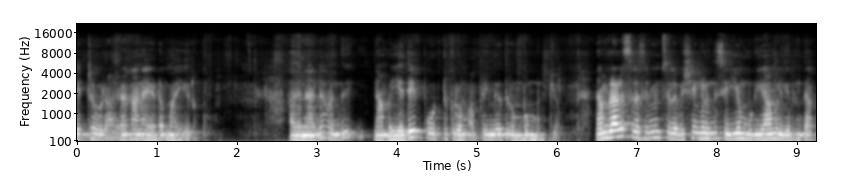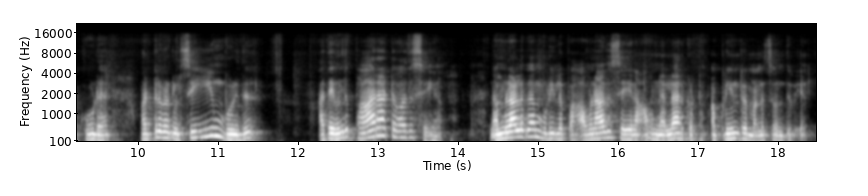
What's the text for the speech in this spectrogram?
ஏற்ற ஒரு அழகான இடமாக இருக்கும். அதனால் வந்து நாம் எதை போட்டுக்கிறோம் அப்படிங்கிறது ரொம்ப முக்கியம். நம்மளால் சில சமயம் சில விஷயங்கள் வந்து செய்ய முடியாமல் இருந்தால் கூட மற்றவர்கள் செய்யும் பொழுது அதை வந்து பாராட்டவாது செய்யணும். நம்மளால் தான் முடியலப்பா அவனாவது செய்கிறான் அவன் நல்லா இருக்கட்டும் அப்படின்ற மனசு வந்து வேணும்.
